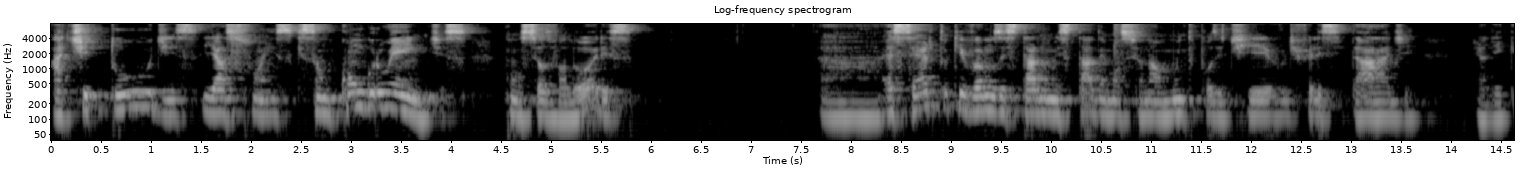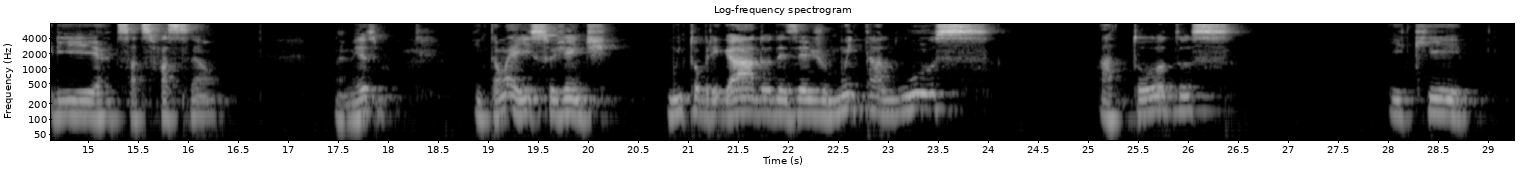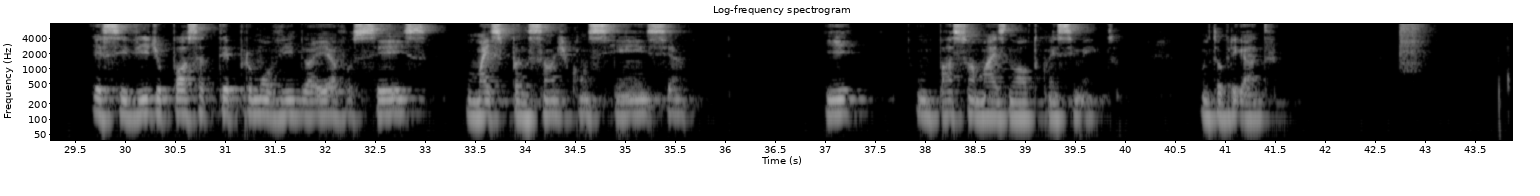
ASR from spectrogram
atitudes e ações que são congruentes com os seus valores, ah, é certo que vamos estar num estado emocional muito positivo, de felicidade, de alegria, de satisfação, não é mesmo? Então é isso, gente. Muito obrigado. Eu desejo muita luz a todos e que esse vídeo possa ter promovido aí a vocês uma expansão de consciência e um passo a mais no autoconhecimento. Muito obrigado.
